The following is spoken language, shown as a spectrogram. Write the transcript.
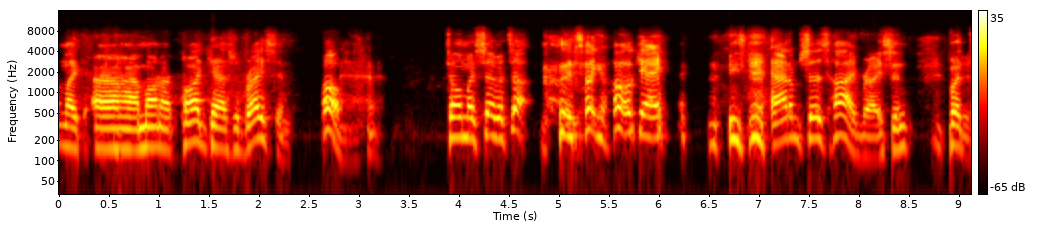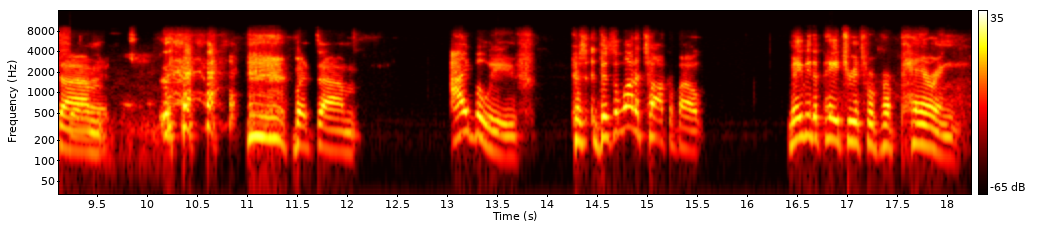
I'm like, uh, "I'm on a podcast with Bryson." Oh, tell him I said what's up. it's like, oh, okay. Adam says hi, Bryson. But um, but um, I believe because there's a lot of talk about maybe the Patriots were preparing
